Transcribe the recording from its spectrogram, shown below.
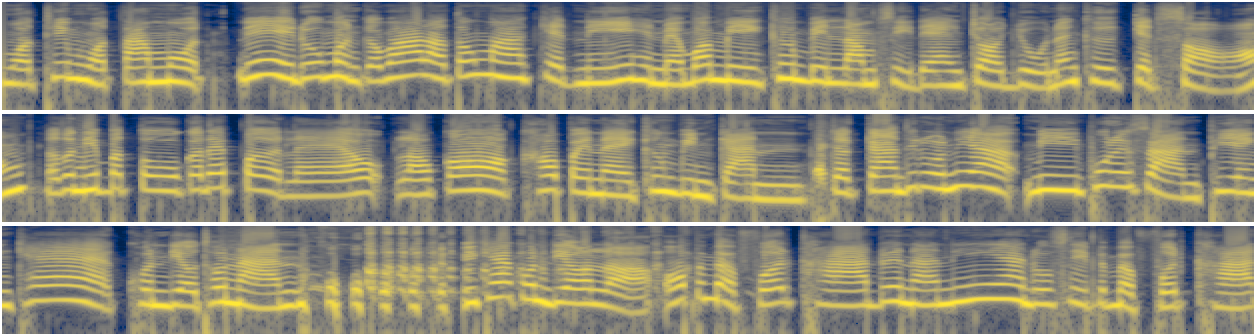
หัวทิ่มหัวตามหมด นี่ดูเหมือนกับว่าเราต้องมาเกตนี้เห็นไหมว่ามีเครื่องบินลำสีแดงจอดอยู่นั่นคือเกตสองแล้วตอนนี้ประตูก็ได้เปิดแล้ว เราก็เข้าไปในเครื่องบินกัน จากการที่ดูเนี่ยมีผู้โดยสารเพียงแค่คนเดียวเท่านั้นมีแค่คนเดียวเหรออ๋อเป็นแบบเฟิร์สคลาสด้วยนะเนี่ย ดูสิ เป็นแบบเฟิร์สคลาส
